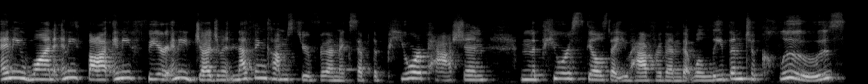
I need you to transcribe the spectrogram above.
anyone, any thought, any fear, any judgment. Nothing comes through for them except the pure passion and the pure skills that you have for them that will lead them to clues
